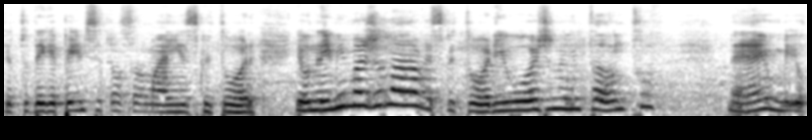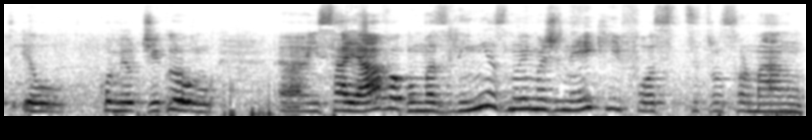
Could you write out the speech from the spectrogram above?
de tu de repente se transformar em escritora. Eu nem me imaginava escritora e hoje, no entanto, né, eu, eu como eu digo, eu uh, ensaiava algumas linhas, não imaginei que fosse se transformar num,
